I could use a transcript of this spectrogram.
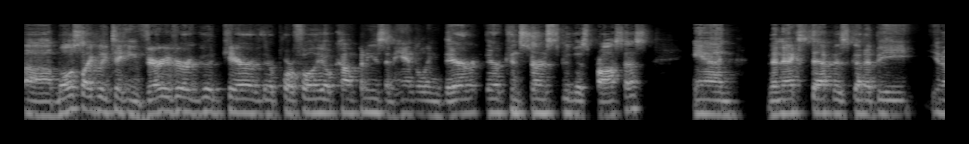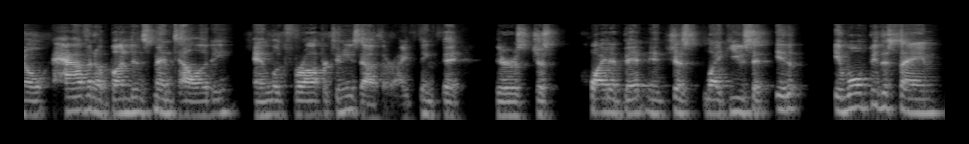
uh, most likely taking very, very good care of their portfolio companies and handling their, their concerns through this process. And the next step is going to be you know have an abundance mentality and look for opportunities out there. I think that there's just quite a bit and it just like you said it it won't be the same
